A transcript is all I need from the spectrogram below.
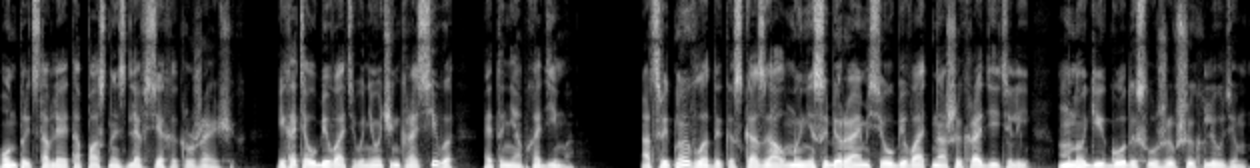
он представляет опасность для всех окружающих. И хотя убивать его не очень красиво, это необходимо. А цветной владыка сказал, мы не собираемся убивать наших родителей, многие годы служивших людям.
